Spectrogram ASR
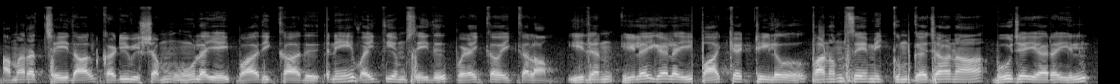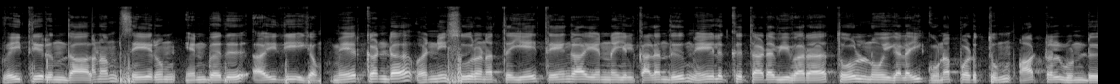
அமரச் செய்தால் கடி விஷம் மூளையை பாதிக்காது. உடனே வைத்தியம் செய்து பிழைக்க வைக்கலாம். இதன் இலைகளை பாக்கெட்டிலோ பணம் சேமிக்கும் கஜானா பூஜை அறையில் வைத்திருந்தால் பணம் சேரும் என்பது ஐதீகம். மேற்கண்ட வன்னி சூரணத்தையே தேங்காய் எண்ணெயில் கலந்து மேலுக்கு தடவி வர தோல் நோய்களை குணப்படுத்தும் ஆற்றல் உண்டு.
